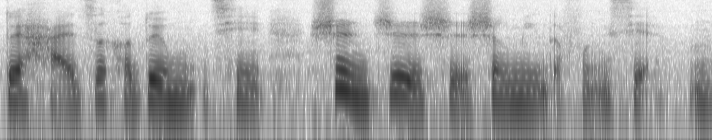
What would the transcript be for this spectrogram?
对孩子和对母亲，甚至是生命的风险。嗯。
